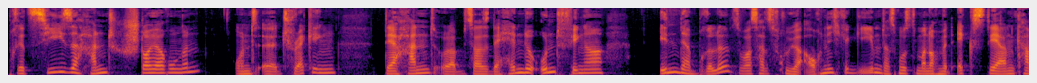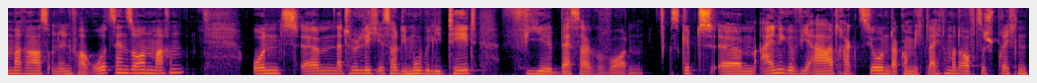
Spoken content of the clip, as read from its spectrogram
präzise Handsteuerungen und äh, Tracking der Hand oder beziehungsweise der Hände und Finger in der Brille. Sowas hat es früher auch nicht gegeben. Das musste man noch mit externen Kameras und Infrarotsensoren machen. Und ähm, natürlich ist auch die Mobilität viel besser geworden. Es gibt ähm, einige VR-Attraktionen, da komme ich gleich nochmal drauf zu sprechen.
